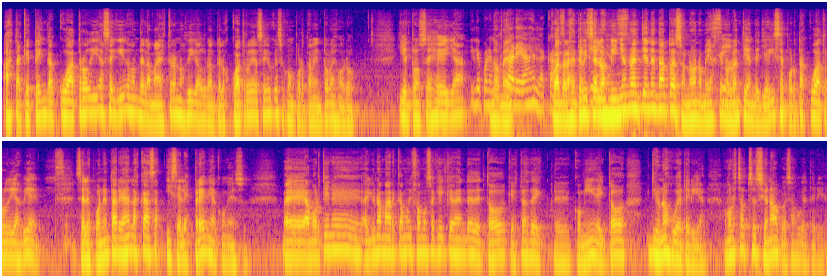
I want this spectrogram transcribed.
hasta que tenga cuatro días seguidos donde la maestra nos diga durante los cuatro días seguidos que su comportamiento mejoró. Y entonces ella... Y le ponemos me- tareas en la casa, Cuando la gente me dice, los pequeñas". niños no entienden tanto eso, no, no me digas que Sí. no lo entiende. Llega y se porta cuatro días bien. Se les ponen tareas en las casas y se les premia con eso. Eh, Amor tiene, hay una marca muy famosa aquí que vende de todo, que esta es de, de comida y todo, y tiene una juguetería. Amor está obsesionado con esa juguetería.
